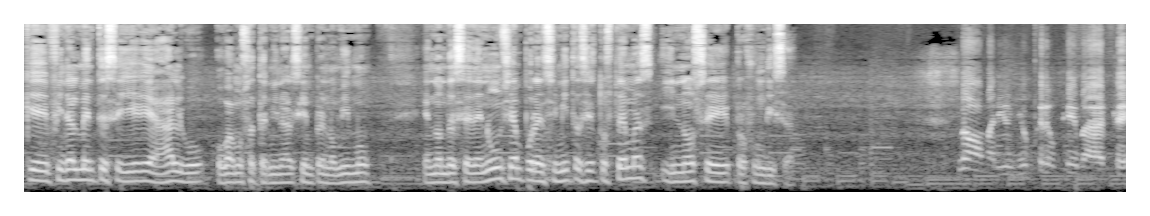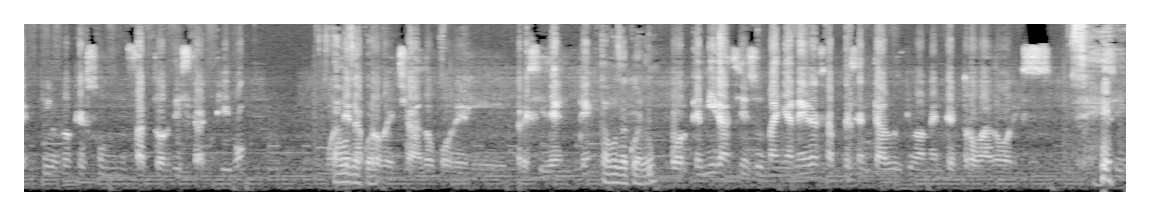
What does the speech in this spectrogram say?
que finalmente se llegue a algo o vamos a terminar siempre en lo mismo, en donde se denuncian por encimita ciertos temas y no se profundiza. No, Mario, yo creo que va, yo creo que es un factor distractivo, muy bien aprovechado por el presidente. Estamos de acuerdo. Porque mira, si en sus mañaneras ha presentado últimamente trovadores. Sí.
